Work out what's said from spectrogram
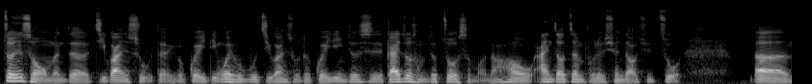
遵守我们的机关署的一个规定，卫福部机关署的规定，就是该做什么就做什么，然后按照政府的宣导去做。呃，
